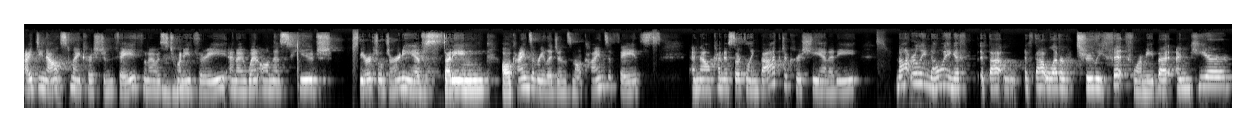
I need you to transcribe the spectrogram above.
i denounced my christian faith when i was mm-hmm. 23 and i went on this huge spiritual journey of studying all kinds of religions and all kinds of faiths and now kind of circling back to christianity not really knowing if if that if that will ever truly fit for me but i'm here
